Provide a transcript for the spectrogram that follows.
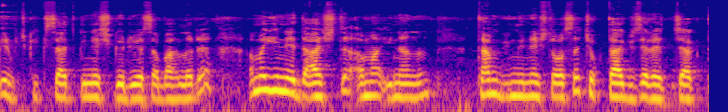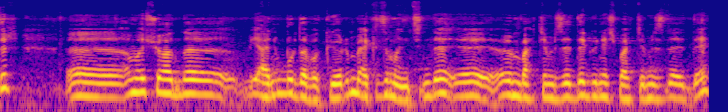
bir buçuk iki saat güneş görüyor sabahları. Ama yine de açtı ama inanın tam gün güneşte olsa çok daha güzel açacaktır. Ee, ama şu anda yani burada bakıyorum. Belki zaman içinde e, ön bahçemize de güneş bahçemizde de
